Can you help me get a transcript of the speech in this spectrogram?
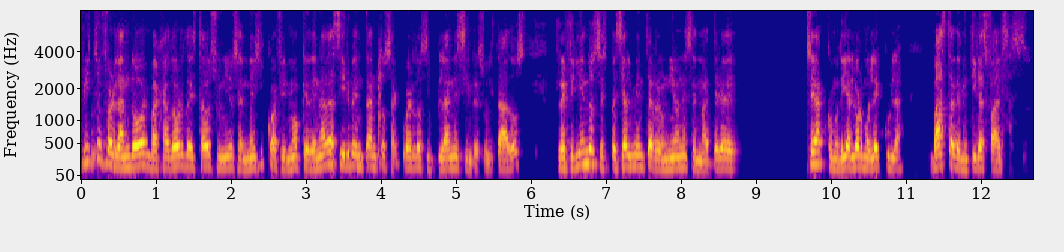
Christopher Landau, embajador de Estados Unidos en México, afirmó que de nada sirven tantos acuerdos y planes sin resultados, refiriéndose especialmente a reuniones en materia de... O sea, como diría Lord Molécula, basta de mentiras falsas.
